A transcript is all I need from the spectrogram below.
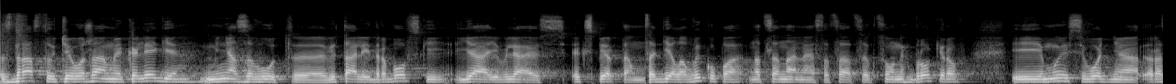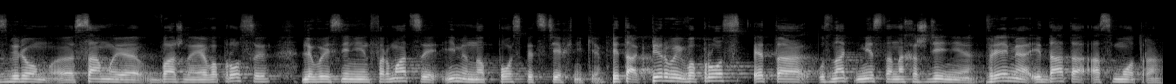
Здравствуйте, уважаемые коллеги. Меня зовут э, Виталий Дробовский. Я являюсь экспертом с отдела выкупа Национальной ассоциации аукционных брокеров. И мы сегодня разберем э, самые важные вопросы для выяснения информации именно по спецтехнике. Итак, первый вопрос – это узнать местонахождение, время и дата осмотра.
